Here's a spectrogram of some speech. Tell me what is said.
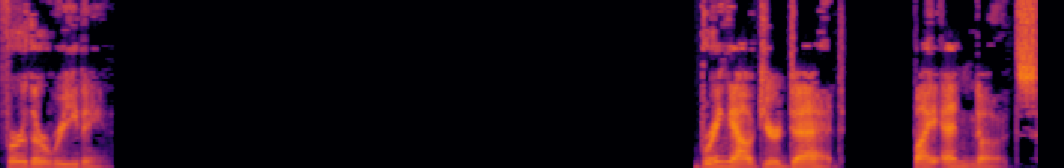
Further reading Bring Out Your Dead, by Endnotes.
